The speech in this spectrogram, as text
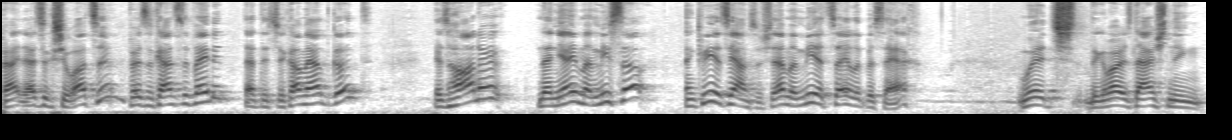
right that's a kshuatzer, person constipated, that it should come out good, is harder than yem misa and kriyas yamsuf. Shem amiyat tzeilik b'sech, which the Gemara is dashing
